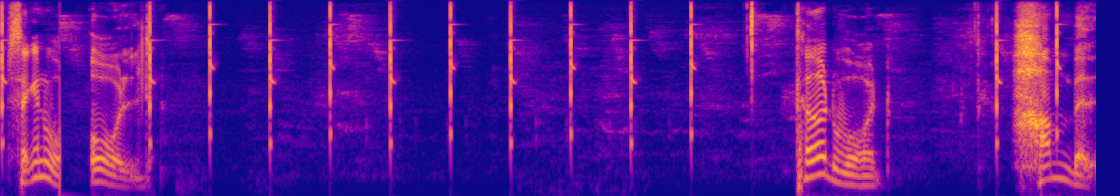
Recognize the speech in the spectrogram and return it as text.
second old third word humble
